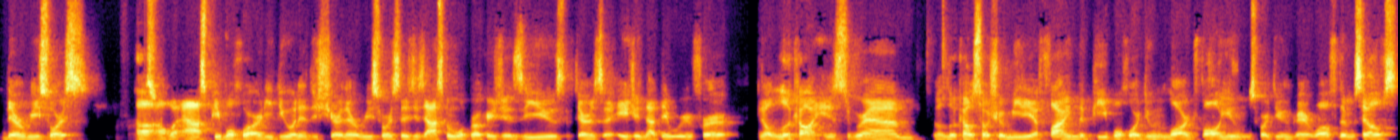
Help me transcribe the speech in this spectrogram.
their resource. Uh, I would ask people who are already doing it to share their resources. Just ask them what brokerages they use. If there's an agent that they would refer, you know, look on Instagram, look on social media, find the people who are doing large volumes, who are doing very well for themselves.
